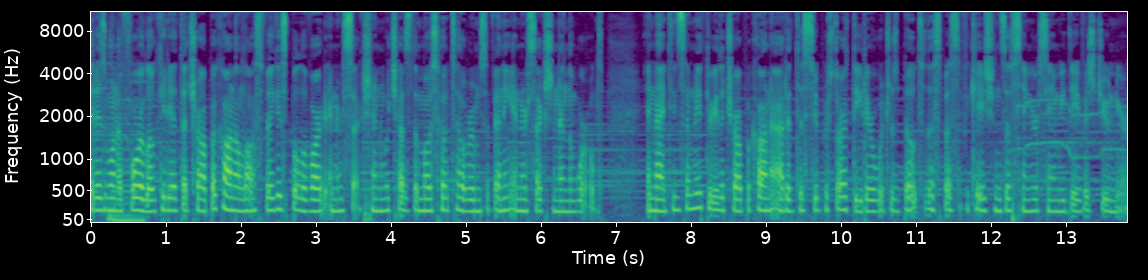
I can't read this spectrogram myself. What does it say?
It is one of four located at the Tropicana Las Vegas Boulevard intersection, which has the most hotel rooms of any intersection in the world. In 1973, the Tropicana added the Superstar Theater, which was built to the specifications of singer Sammy Davis Jr.,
